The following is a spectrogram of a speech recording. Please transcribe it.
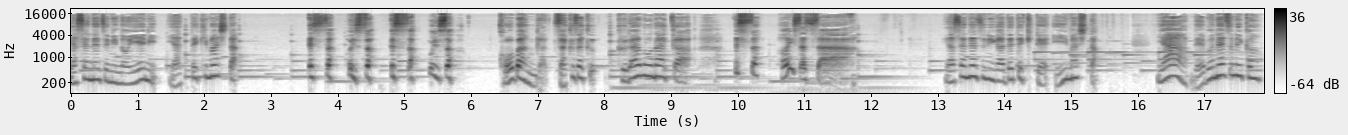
痩せネズミの家にやってきました。えっさほいさえっさほいさ小判がザクザク蔵の中。えっさほいさっさ。痩せネズミが出てきて言いました。やあデブネズミくん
